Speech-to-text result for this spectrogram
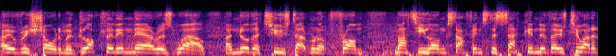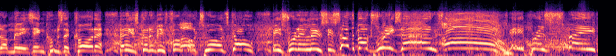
over his shoulder. McLaughlin in there as well. Another two-step run up from Matty Longstaff into the second of those two added on minutes. In comes the corner, and it's going to be football Oh. towards goal. It's running loose inside the box. Rhys Oates. Oh! Keeper has speed.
